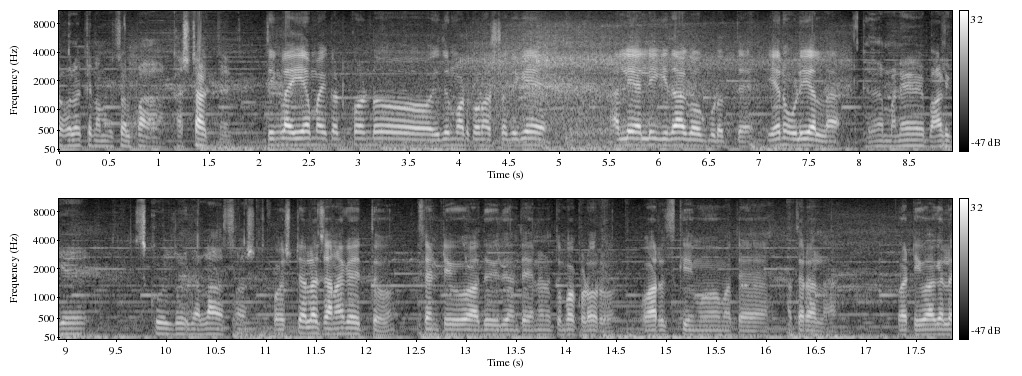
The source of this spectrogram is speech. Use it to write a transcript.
ತಗೊಳಕ್ಕೆ ನಮ್ಗೆ ಸ್ವಲ್ಪ ಕಷ್ಟ ಆಗ್ತಾ ಇತ್ತು ತಿಂಗಳ ಇ ಎಂ ಐ ಕಟ್ಕೊಂಡು ಇದನ್ನ ಮಾಡ್ಕೊಂಡು ಅಷ್ಟೊತ್ತಿಗೆ ಅಲ್ಲಿ ಅಲ್ಲಿಗೆ ಇದಾಗಿ ಹೋಗ್ಬಿಡುತ್ತೆ. ಏನು ಉಳಿಯಲ್ಲ. ಮನೆ ಬಾಡಿಗೆ ಸ್ಕೂಲ್ದು ಇದೆಲ್ಲ ಅಷ್ಟು. ಫಸ್ಟ್ ಎಲ್ಲ ಚೆನ್ನಾಗೇ ಇತ್ತು. ಇನ್ಸೆಂಟಿವ್ ಅದು ಇದು ಅಂತ ಏನೇನು ತುಂಬ ಕೊಡೋರು. ವಾರದ ಸ್ಕೀಮು ಮತ್ತು ಆ ಥರ ಎಲ್ಲ ಬಟ್ ಇವಾಗೆಲ್ಲ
